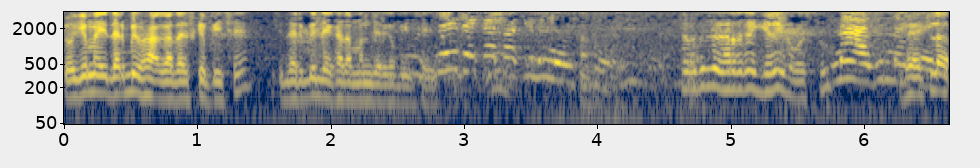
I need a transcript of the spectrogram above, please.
क्योंकि मैं इधर भी भागा था इसके पीछे इधर भी देखा था मंदिर के पीछे। नाही देखा था की नाही उसको. तुमच्या घरात काही गेले का वस्तू। नाही अजून नाही भेटलं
